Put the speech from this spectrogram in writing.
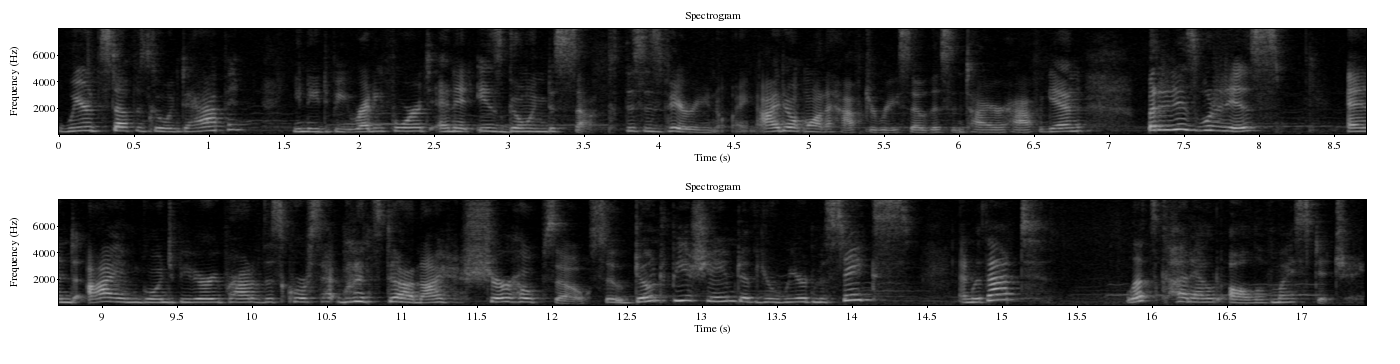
weird stuff is going to happen. You need to be ready for it, and it is going to suck. This is very annoying. I don't want to have to resew this entire half again, but it is what it is. And I am going to be very proud of this corset when it's done. I sure hope so. So don't be ashamed of your weird mistakes. And with that, let's cut out all of my stitching.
